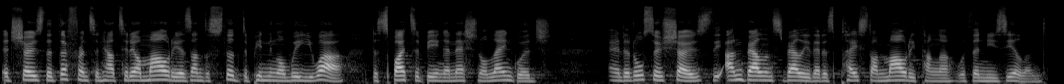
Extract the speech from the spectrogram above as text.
it shows the difference in how te reo Māori is understood depending on where you are, despite it being a national language, and it also shows the unbalanced value that is placed on Maori Māoritanga within New Zealand.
